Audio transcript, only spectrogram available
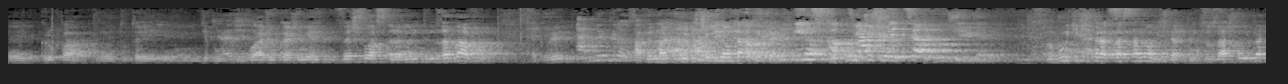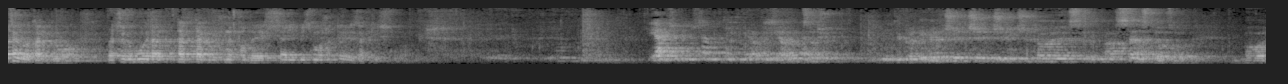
Y, Grupa y, tutaj, y, gdzie był Władził Kazimierz, weszła z elementem zabawy. Tak wy, a wy mieliście inną taktykę. Spróbujcie się, spróbujcie się teraz zastanowić nad tym, co zaszło i dlaczego tak było. Dlaczego były tak, tak, tak różne podejścia i być może to jest jakieś... No. Ja przepraszam, to Ja, ja bym coś, tylko nie wiem, czy, czy, czy, czy to jest, ma sens to, co... Bo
